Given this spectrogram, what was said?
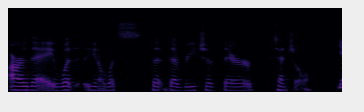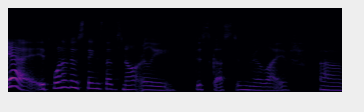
are they? What you know, what's the the reach of their potential? Yeah, it's one of those things that's not really discussed in real life um,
